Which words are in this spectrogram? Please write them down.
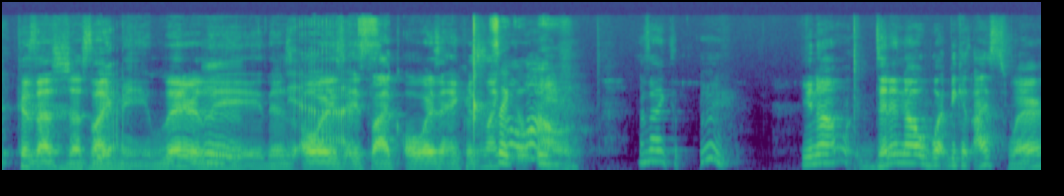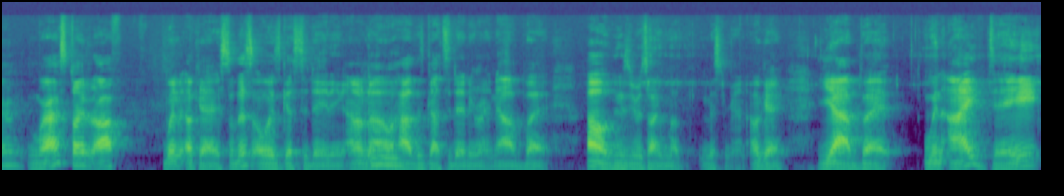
Because that's just like Yeah. me. Literally, there's yeah, always, it's- it's like always an increase. It's like, like, oh, wow. It's like, mm. you know, didn't know what, because I swear, where I started off, when, okay, so this always gets to dating. I don't know Mm-hmm. how this got to dating right now, but, oh, because you were talking about Mr. Man. Okay. Yeah, but when I date,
